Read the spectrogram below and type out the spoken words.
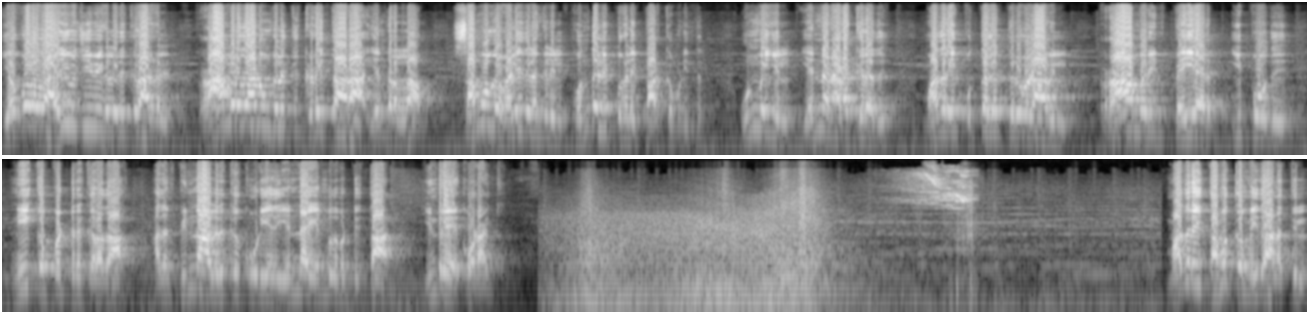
எவ்வளவு அறிவுஜீவிகள் இருக்கிறார்கள்? ராமர் தான் உங்களுக்கு கிடைத்தாரா? என்றெல்லாம் சமூக வலைதளங்களில் கொந்தளிப்புகளை பார்க்க முடிந்தது. உண்மையில் என்ன நடக்கிறது? மதுரை புத்தக திருவிழாவில் ராமரின் பெயர் இப்போது நீக்கப்பட்டிருக்கிறதா? அதன் பின்னால் இருக்கக்கூடியது என்ன என்பது பற்றித்தான் இன்றைய கோடாங்கி. மதுரை தமுக்க மைதானத்தில்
